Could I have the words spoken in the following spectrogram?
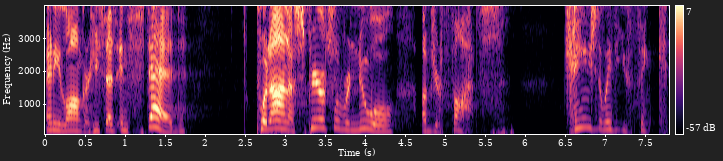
any longer. He says, instead, put on a spiritual renewal of your thoughts. Change the way that you think,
